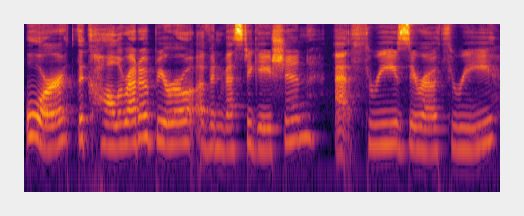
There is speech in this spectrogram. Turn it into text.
or the Colorado Bureau of Investigation at 303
